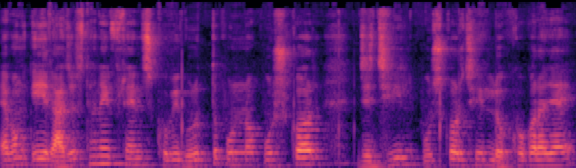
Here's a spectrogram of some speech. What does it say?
এবং এই রাজস্থানে ফ্রেন্ডস খুবই গুরুত্বপূর্ণ। পুষ্কর যে ঝিল, পুষ্কর ঝিল লক্ষ্য করা যায়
